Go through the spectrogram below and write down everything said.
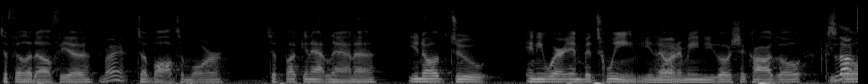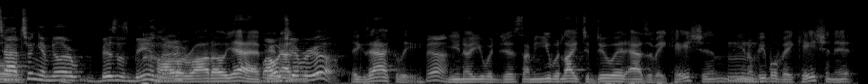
to Philadelphia, Right. to Baltimore, to fucking Atlanta, you know, to anywhere in between. You know Yeah. what I mean? You go to Chicago. Because without tattooing, you have no other business being there. Colorado, yeah. If Why would not- you ever go? Exactly. Yeah. You know, you would just, I mean, you would like to do it as a vacation. You know, Mm. people vacation it.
